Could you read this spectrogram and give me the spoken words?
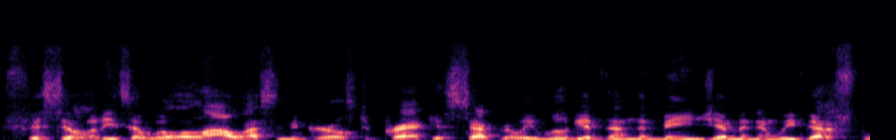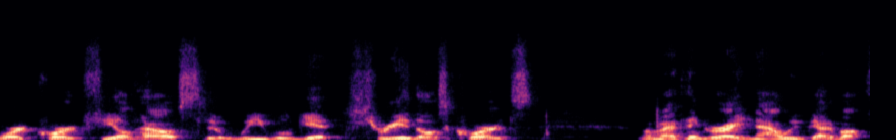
facilities that will allow us and the girls to practice separately. We'll give them the main gym, and then we've got a four court field house that we will get three of those courts. Um, I think right now we've got about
